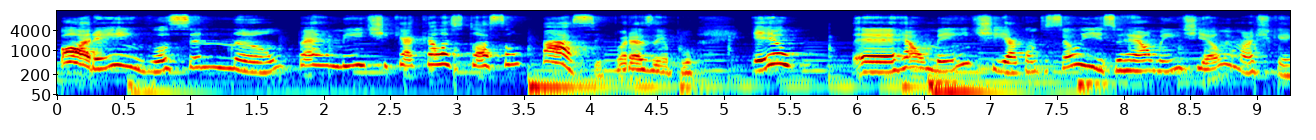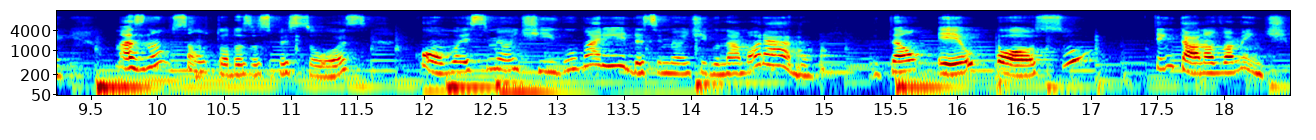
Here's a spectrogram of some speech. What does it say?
Porém, você não permite que aquela situação passe. Por exemplo, eu é, realmente aconteceu isso, realmente eu me machuquei. Mas não são todas as pessoas como esse meu antigo marido, esse meu antigo namorado. Então eu posso tentar novamente.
